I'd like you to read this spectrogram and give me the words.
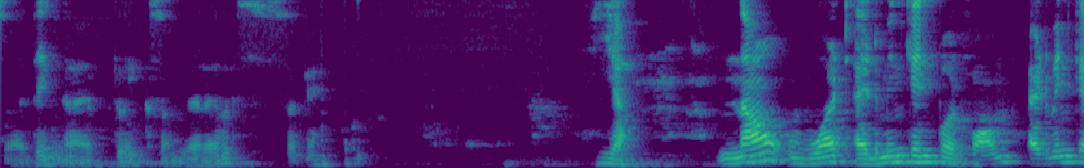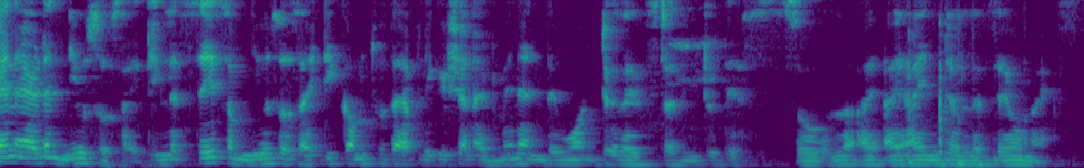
So i think i have clicked somewhere else. Okay. Yeah now what admin can perform? Admin can add a new society. Let's say some new society come to the application admin and they want to register into this. So i i, I enter let's say omax.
